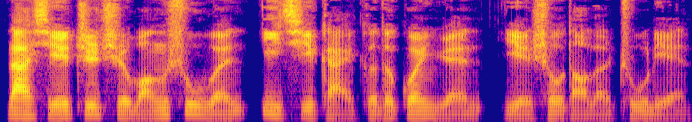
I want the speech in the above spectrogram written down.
那些支持王叔文一起改革的官员也受到了株连。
